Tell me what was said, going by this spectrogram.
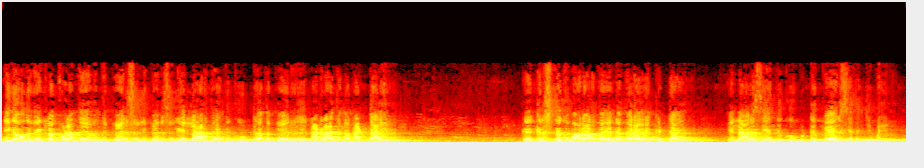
நீங்கள் உங்கள் வீட்டில் குழந்தைய வந்து பேர் சொல்லி பேர் சொல்லி எல்லாரும் சேர்ந்து கூப்பிட்டு அந்த பேர் நடராஜனா நட்டாயிரும். க- கிருஷ்ணகுமாரா என்ன பேராயிரம் கிட்டாயிரும் எல்லாரும் சேர்ந்து கூப்பிட்டு பேர் செதஞ்சு போயிடும்.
